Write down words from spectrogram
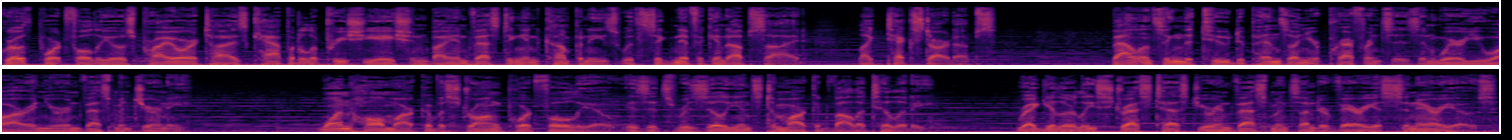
growth portfolios prioritize capital appreciation by investing in companies with significant upside, like tech startups. Balancing the two depends on your preferences and where you are in your investment journey. One hallmark of a strong portfolio is its resilience to market volatility. Regularly stress test your investments under various scenarios,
